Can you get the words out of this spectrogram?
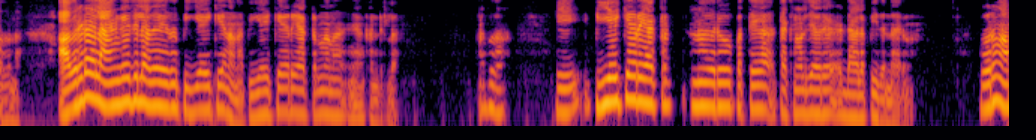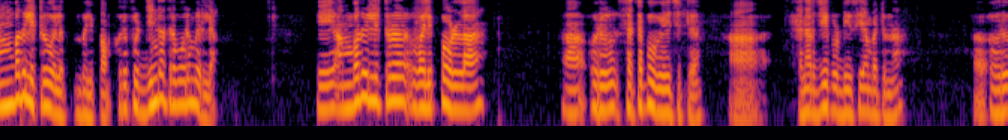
അതുകൊണ്ട്. അവരുടെ ലാംഗ്വേജിൽ അത് പി ഐ കെ എന്നാണ്. പി ഐ കെ റിയാക്ടർ എന്നാണ് ഞാൻ കണ്ടിട്ടില്ല അപ്പോൾ ഈ പി ഐ കെ റിയാക്ടറിന് ഒരു പ്രത്യേക ടെക്നോളജി അവർ ഡെവലപ്പ് ചെയ്തിട്ടുണ്ടായിരുന്നു. വെറും അമ്പത് ലിറ്റർ വലി വലിപ്പം. ഒരു ഫ്രിഡ്ജിന്റെ അത്ര പോലും വരില്ല. ഈ അമ്പത് ലിറ്റർ വലിപ്പമുള്ള ഒരു സെറ്റപ്പ് ഉപയോഗിച്ചിട്ട് എനർജി പ്രൊഡ്യൂസ് ചെയ്യാൻ പറ്റുന്ന ഒരു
